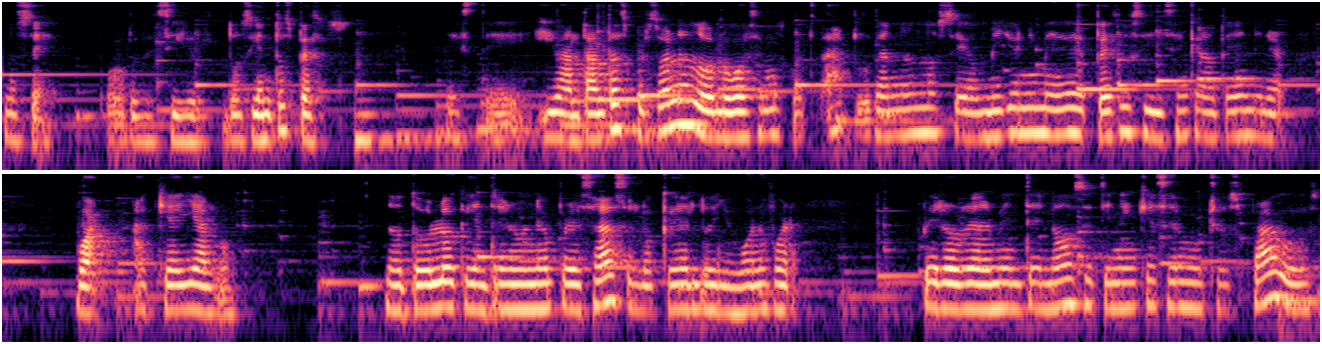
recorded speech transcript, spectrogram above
no sé, por decir 200 pesos. Este, y van tantas personas, o luego hacemos cuentas, ah, pues ganan, no sé, un millón y medio de pesos y dicen que no tienen dinero. Bueno, aquí hay algo. No todo lo que entra en una empresa se lo queda el dueño, bueno, fuera. Pero realmente no, se tienen que hacer muchos pagos.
